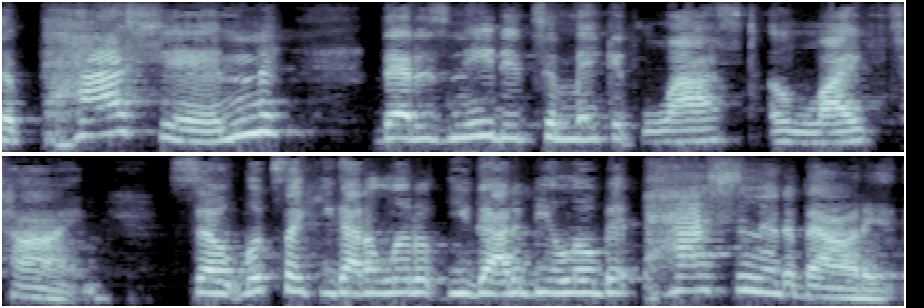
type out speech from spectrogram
the passion that is needed to make it last a lifetime. So it looks like you got a little, you got to be a little bit passionate about it.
